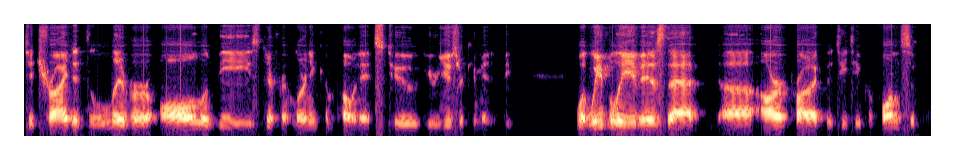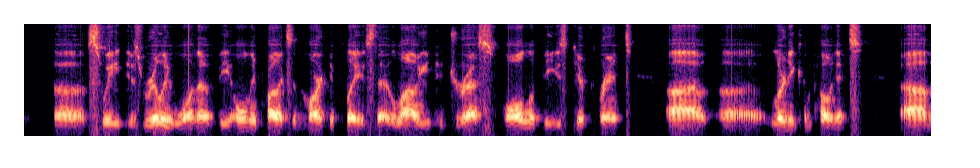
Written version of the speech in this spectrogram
to try to deliver all of these different learning components to your user community. What we believe is that uh, our product, the TT Performance uh, Suite, is really one of the only products in the marketplace that allow you to address all of these different uh, uh, learning components um,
